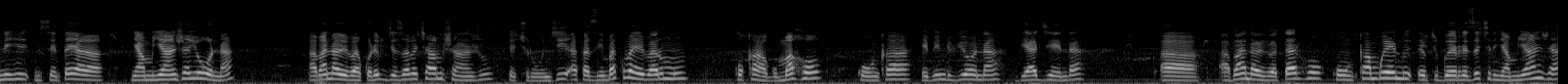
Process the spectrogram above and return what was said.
ni senta ya nyamuyanja yoona abana be bakora ebigyezo abe kyamushanju ekirungi akazimba kubaye barimu kokagumaho konka ebindi byona byagenda ah, abana be batariho konka mbwenu ekigwerereza ekiri nyamuyanja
